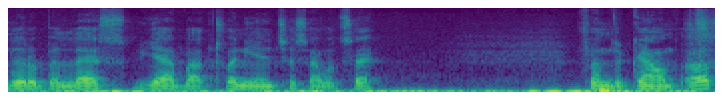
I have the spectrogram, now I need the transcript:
A little bit less. Yeah, about 20 inches, I would say. From the ground up.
